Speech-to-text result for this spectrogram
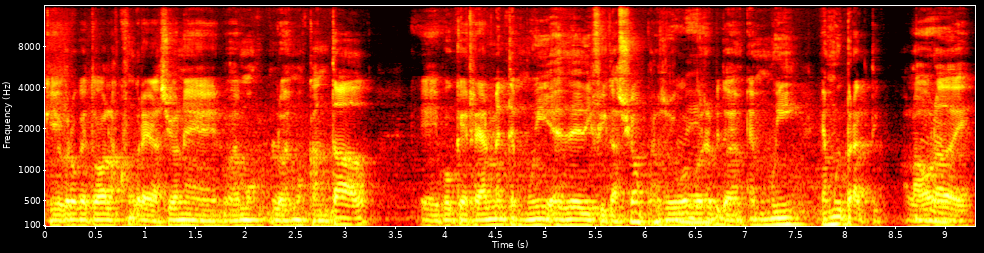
que, yo creo que todas las congregaciones lo hemos, lo hemos cantado. Eh, porque realmente es muy es de edificación, por eso yo repito, es, muy, es muy práctico a la hora de,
